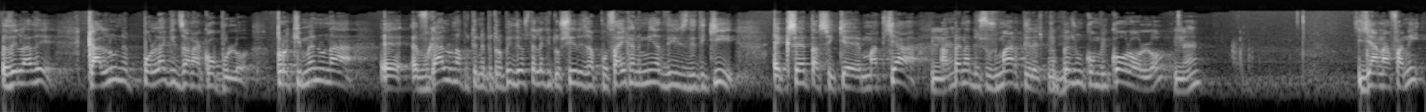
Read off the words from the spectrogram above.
Δηλαδή, καλούν Πολάκη Τζανακόπουλο προκειμένου να ε, βγάλουν από την Επιτροπή δύο στελέχη του ΣΥΡΙΖΑ που θα είχαν μια διεισδυτική εξέταση και ματιά ναι. απέναντι στους μάρτυρες που παίζουν κομβικό ρόλο. Ναι. Για να φανεί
